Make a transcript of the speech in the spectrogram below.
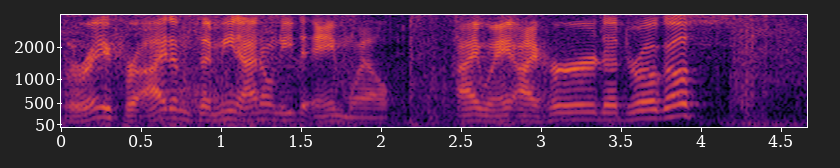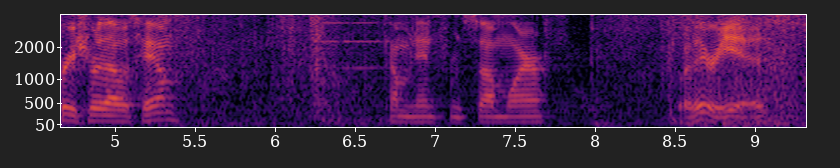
Hooray for items that mean I don't need to aim well. I, I heard uh, Drogoz. Pretty sure that was him. Coming in from somewhere. Well, there he is.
